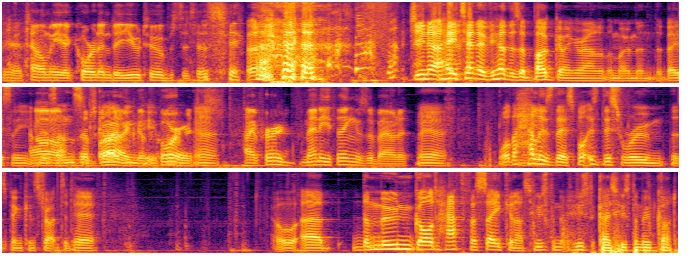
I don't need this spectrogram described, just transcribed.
You're tell me according to YouTube statistics. Do you know? Hey, Techno, have you heard there's a bug going around at the moment that basically is Oh, the unsubscribing bug, of course. Yeah. I've heard many things about it. Yeah. What the hell is this? What is this room that's been constructed here? Oh, uh, the moon god hath forsaken us. Who's the who's the guys? Who's the moon god?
